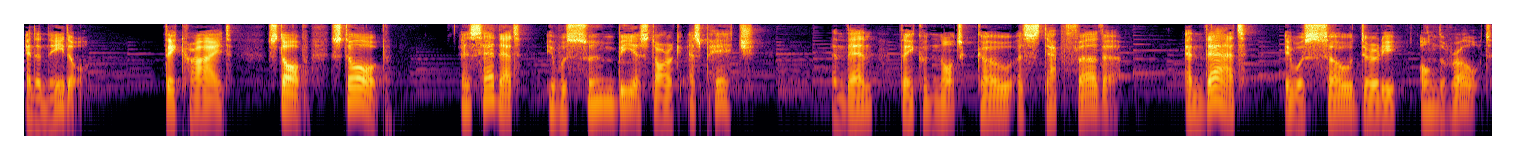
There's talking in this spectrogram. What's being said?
and a needle. They cried, Stop, stop, and said that it would soon be as dark as pitch, and then they could not go a step further, and that it was so dirty on the road,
